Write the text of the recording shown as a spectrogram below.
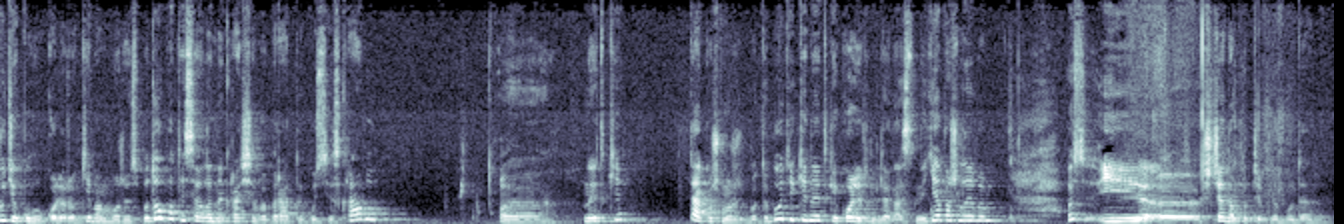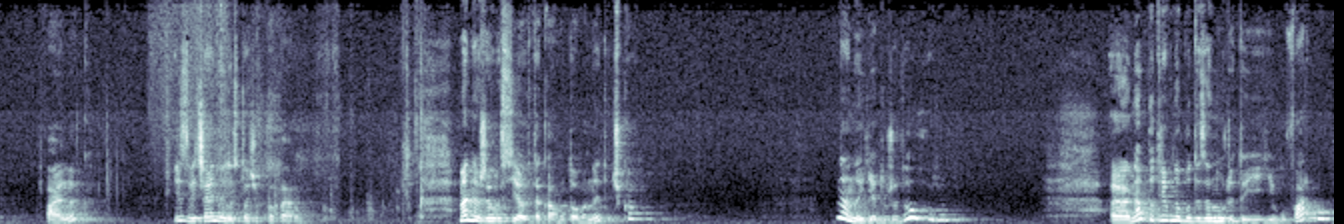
будь-якого кольору, який вам може сподобатися, але найкраще вибирати якусь яскраву е, нитки. Також можуть бути будь-які нитки, колір для нас не є важливим. Ось і е, ще нам потрібно буде файлик і звичайний листочок паперу. У мене вже ось є ось така готова ниточка. Вона не є дуже довгою. Е, нам потрібно буде занурити її у фарбу.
